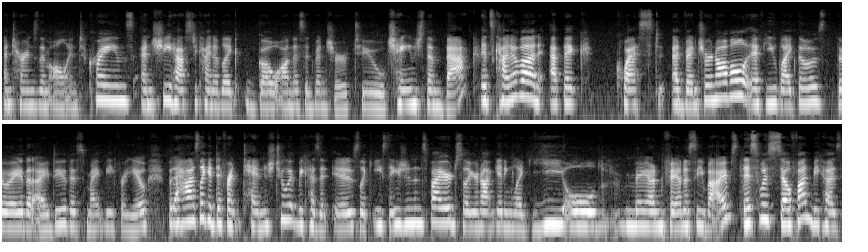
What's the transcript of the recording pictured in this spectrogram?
and turns them all into cranes and she has to kind of like go on this adventure to change them back. It's kind of an epic quest adventure novel. If you like those the way that I do, this might be for you. But it has like a different tinge to it because it is like East Asian inspired. So you're not getting like ye old man fantasy vibes. This was so fun because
